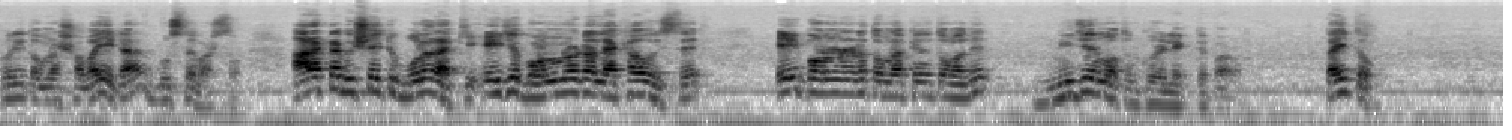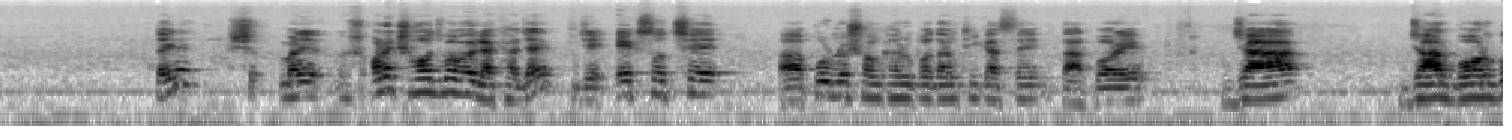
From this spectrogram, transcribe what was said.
করি তোমরা সবাই এটা বুঝতে পারছ। আর একটা বিষয় একটু বলে রাখি, এই যে বর্ণনাটা লেখা হয়েছে, এই বর্ণনাটা তোমরা কিন্তু তোমাদের নিজের মতন করে লিখতে পারো। তাই তো? তাই না? মানে অনেক সহজভাবে লেখা যায় যে এক্স হচ্ছে পূর্ণ সংখ্যার উপাদান, ঠিক আছে? তারপরে যা, যার বর্গ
